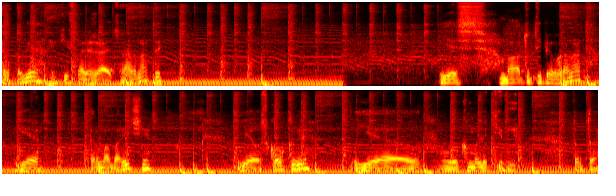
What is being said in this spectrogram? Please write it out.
РПГ, який снаряджається гранати. Є багато типів гранат, є термобаричні, є осколкові, є кумулятивні. Тобто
